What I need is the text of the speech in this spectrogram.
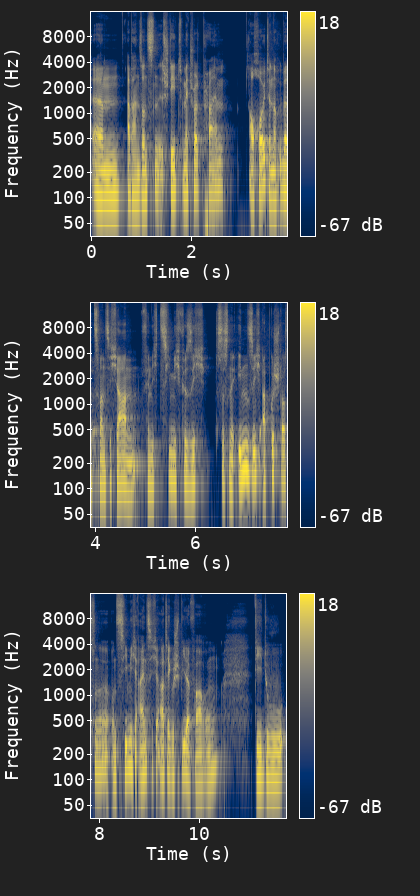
Ähm, aber ansonsten steht Metroid Prime auch heute, nach über 20 Jahren, finde ich ziemlich für sich. Das ist eine in sich abgeschlossene und ziemlich einzigartige Spielerfahrung, die du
